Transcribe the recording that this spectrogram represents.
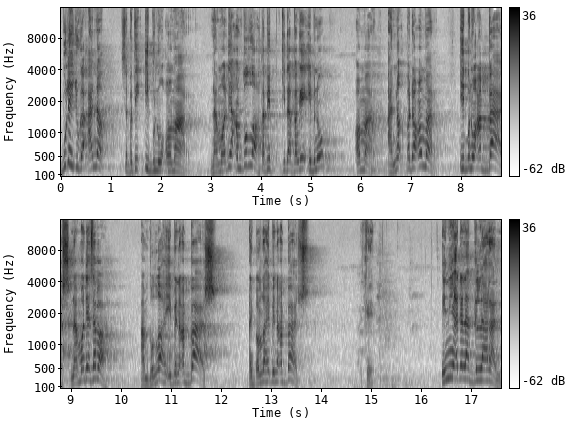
Boleh juga anak seperti Ibnu Omar. Nama dia Abdullah tapi kita panggil Ibnu Omar. Anak pada Omar. Ibnu Abbas nama dia siapa? Abdullah ibn Abbas. Abdullah ibn Abbas. Okey. Ini adalah gelaran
